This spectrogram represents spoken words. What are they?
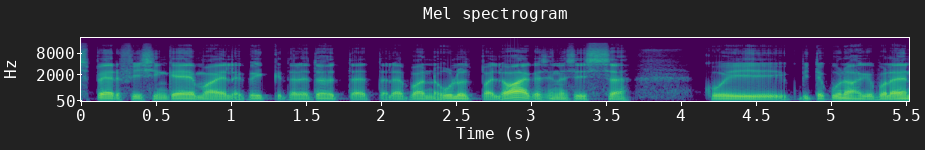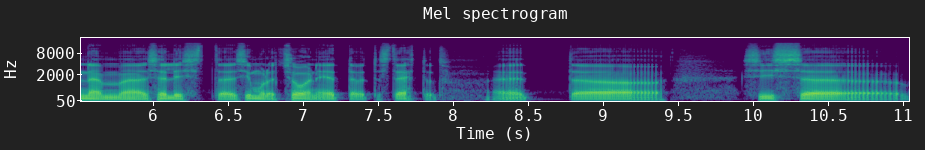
spare phishing emaili kõikidele töötajatele ja panna hullult palju aega sinna sisse, kui mitte kunagi pole ennem sellist simulatsiooni ettevõttes tehtud. et äh, siis äh,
